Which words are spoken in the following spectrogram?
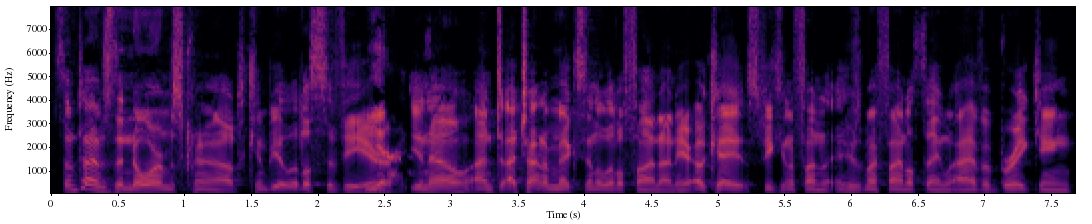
Sometimes the norms crowd can be a little severe. Yeah. You know, I'm, I try to mix in a little fun on here. Okay, speaking of fun, here's my final thing. I have a breaking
